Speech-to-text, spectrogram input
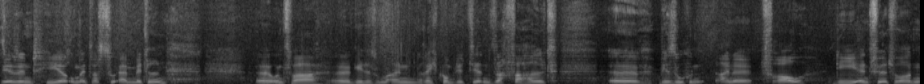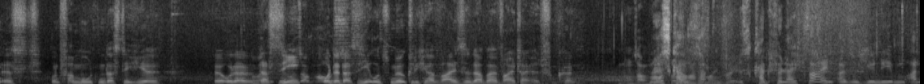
wir sind hier, um etwas zu ermitteln. Äh, und zwar äh, geht es um einen recht komplizierten Sachverhalt. Äh, wir suchen eine Frau, die entführt worden ist und vermuten, dass die hier äh, oder dass sie oder dass sie uns möglicherweise dabei weiterhelfen können. Es, kann, es kann vielleicht sein. Also hier nebenan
